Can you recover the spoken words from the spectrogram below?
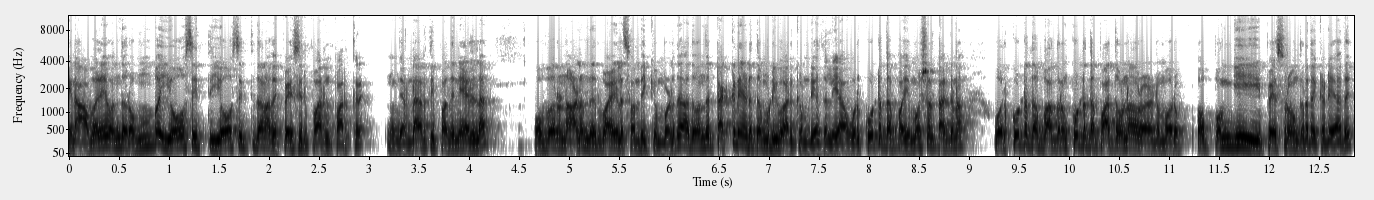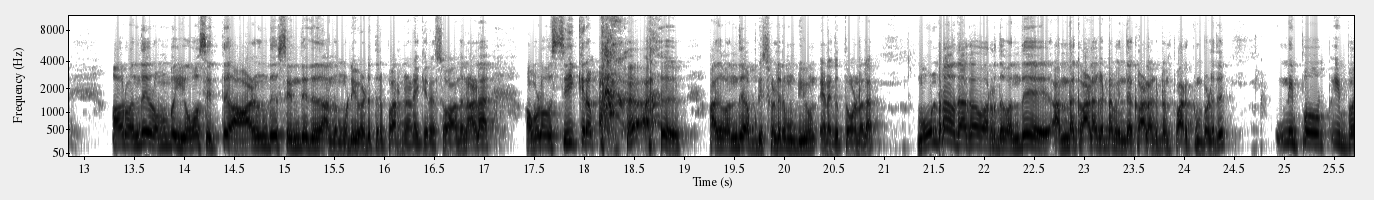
ஏன்னா அவரே வந்து ரொம்ப யோசித்து யோசித்து தான் அதை பேசியிருப்பாருன்னு பார்க்குறேன். இந்த ரெண்டாயிரத்தி பதினேழில் ஒவ்வொரு நாளும் நிர்வாகிகளை சந்திக்கும் பொழுது அது வந்து டக்குன்னு எடுத்த முடிவாக இருக்க முடியாது இல்லையா? ஒரு கூட்டத்தை இமோஷனல் டக்குனா ஒரு கூட்டத்தை பார்க்குறோம் கூட்டத்தை பார்த்தோன்னா ஒரு நம்ம ஒரு பொங்கி பேசுகிறோங்கிறது கிடையாது. அவர் வந்து ரொம்ப யோசித்து ஆழ்ந்து சிந்தித்து தான் அந்த முடிவு எடுத்திருப்பாருன்னு நினைக்கிறேன். ஸோ அதனால் அவ்வளோ சீக்கிரம் அது வந்து அப்படி சொல்லிட முடியும்னு எனக்கு தோணலை. மூன்றாவதாக வர்றது வந்து அந்த காலகட்டம் இந்த காலகட்டம் பார்க்கும் பொழுது இப்போ இப்போ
